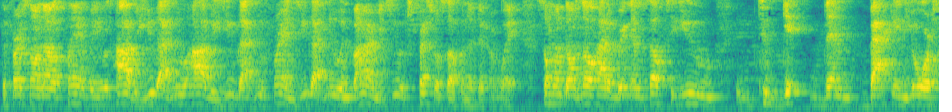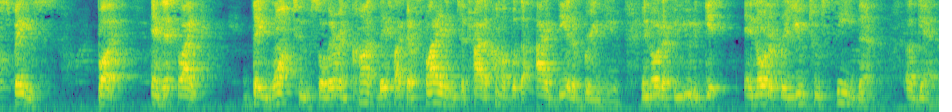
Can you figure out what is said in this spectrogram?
The first song I was playing for you was hobby. You got new hobbies, you got new friends, you got new environments, you express yourself in a different way. Someone don't know how to bring themselves to you to get them back in your space, but and it's like they want to, so they're in con. It's like they're fighting to try to come up with an idea to bring you in order for you to get, in order for you to see them again.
